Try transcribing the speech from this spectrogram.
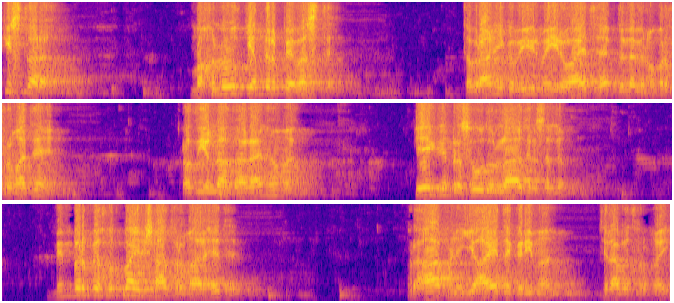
کس طرح مخلوق کے اندر پیوست ہے۔ تبرانی کبیر میں یہ روایت ہے، عبداللہ بن عمر فرماتے ہیں، رضی اللہ تعالیٰ عنہما ایک دن رسول اللہ علیہ وسلم ممبر پہ خطبہ ارشاد فرما رہے تھے، اور آپ نے یہ آیت کریمہ تلاوت فرمائی،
